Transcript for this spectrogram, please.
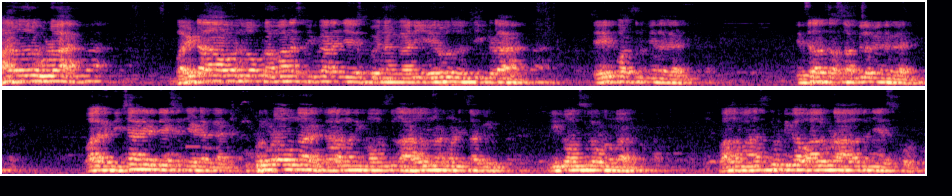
ఆ రోజున కూడా బయట ఆవరణలో ప్రమాణ స్వీకారం చేసిపోయినాం కానీ ఏ రోజు వచ్చి ఇక్కడ చైర్పర్సన్ మీద కానీ ఇతర సభ్యుల మీద కానీ వాళ్ళకి దిశానిర్దేశం చేయడం కానీ ఇప్పుడు కూడా ఉన్నారు. చాలా మంది కౌన్సిల్ ఆ రోజు ఉన్నటువంటి సభ్యులు ఈ కౌన్సిల్ కూడా ఉన్నారు. వాళ్ళ మనస్ఫూర్తిగా వాళ్ళు కూడా ఆలోచన చేసుకోవచ్చు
